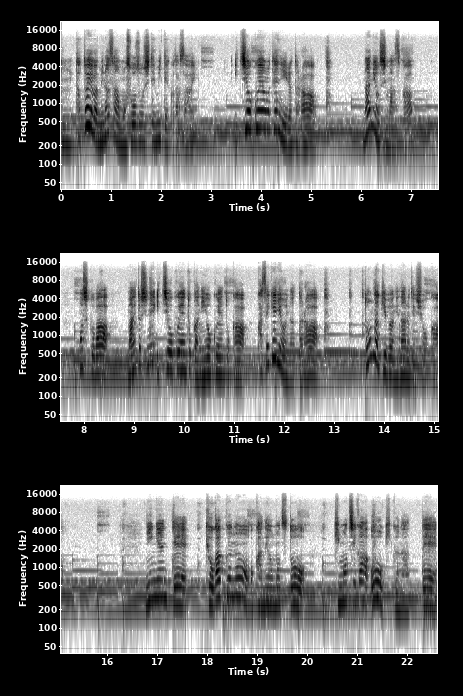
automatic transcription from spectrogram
うん、例えば皆さんも想像してみてください。1億円を手に入れたら何をしますか？もしくは毎年ね1億円とか2億円とか稼げるようになったらどんな気分になるでしょうか？人間って巨額のお金を持つと気持ちが大きくなって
